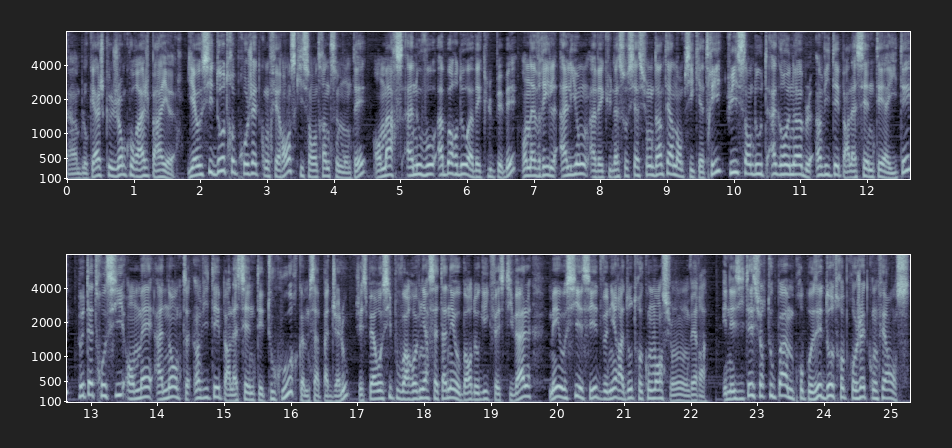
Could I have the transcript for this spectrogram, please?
Un blocage que j'encourage par ailleurs. Il y a aussi d'autres projets de conférences qui sont en train de se monter. En mars, à nouveau à Bordeaux avec l'UPB. En avril, à Lyon avec une association d'internes en psychiatrie. Puis sans doute à Grenoble, invité par la CNT Peut-être aussi en mai à Nantes, invité par la CNT tout court, comme ça pas de jaloux. J'espère aussi pouvoir revenir cette année au Bordeaux Geek Festival mais aussi essayer de venir à d'autres conventions, on verra. Et n'hésitez surtout pas à me proposer d'autres projets de conférences.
